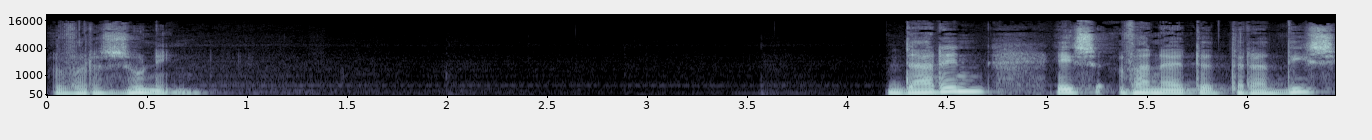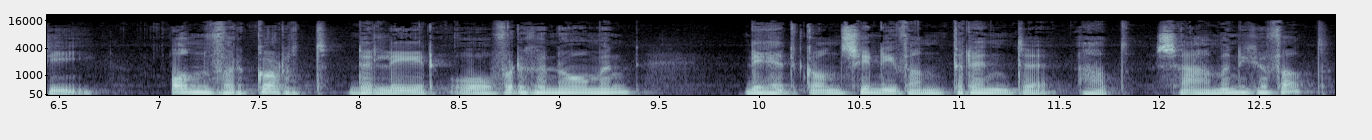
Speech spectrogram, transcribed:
verzoening. Daarin is vanuit de traditie onverkort de leer overgenomen die het concilie van Trente had samengevat,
